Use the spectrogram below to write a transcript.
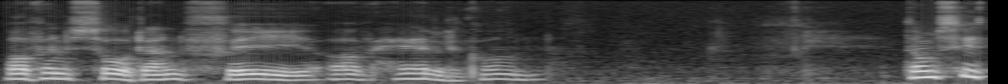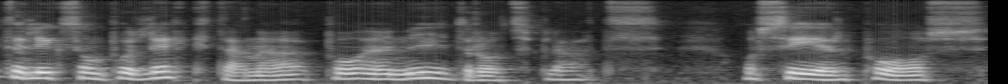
av en sådan sky av helgon. De sitter liksom på läktarna på en idrottsplats och ser på oss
